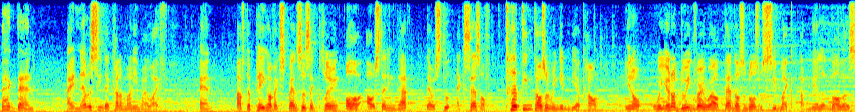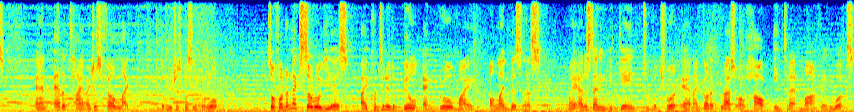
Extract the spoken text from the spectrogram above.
back then, I had never seen that kind of money in my life. And after paying off expenses and clearing all our outstanding debt, there was still excess of 13,000 ringgit in the account. You know, when you're not doing very well, $10,000 would seem like a million dollars. And at the time, I just felt like the richest person in the world. So for the next several years, I continued to build and grow my online business. My understanding began to mature and I got a grasp of how internet marketing works.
